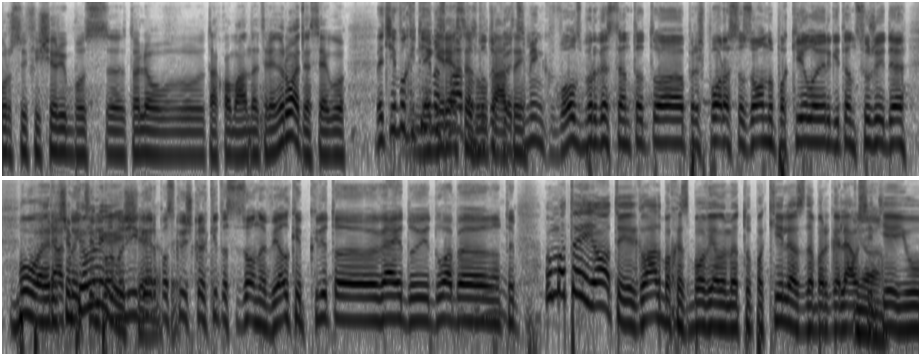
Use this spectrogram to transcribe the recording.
Ursui Fischeriui bus e, toliau tą komandą treniruoti, nes jeigu Bet čia Vokietijoje mes matome, rezultatai. atsimink, Wolfsburgas ten to, to prieš porą sezonų pakilo irgi ten sužaidė. buvo ir čempionų lyga, išėjo. ir paskui iškart kitą sezoną vėl kaip krito veidų į duobę. Nu, taip, Nu, matai, jo, tai Gladbachas buvo vienu metu pakilęs, dabar galiausiai Jo. tie jų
